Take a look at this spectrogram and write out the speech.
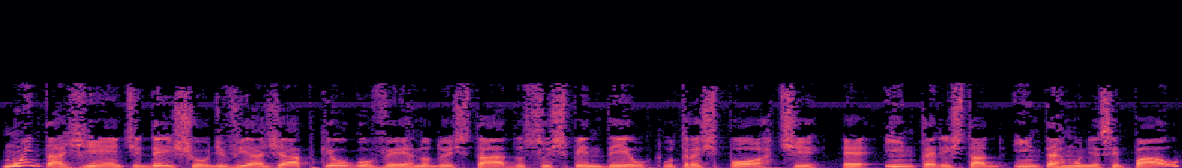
Muita gente deixou de viajar porque o governo do estado suspendeu o transporte é, interestado, intermunicipal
